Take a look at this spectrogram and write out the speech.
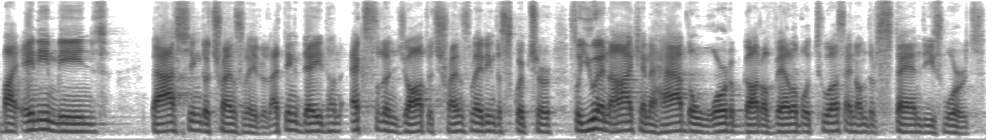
by any means bashing the translators. I think they've done an excellent job of translating the scripture so you and I can have the word of God available to us and understand these words.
